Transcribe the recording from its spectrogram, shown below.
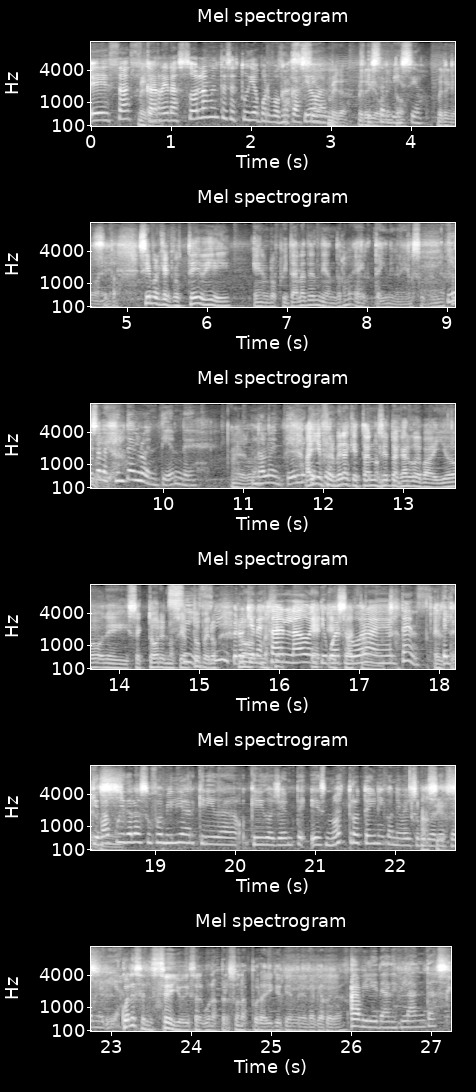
esas carreras solamente se estudia por vocación, mira, mira y servicio. Mira qué bonito. Sí. porque el que usted ve en el hospital atendiéndolo es el técnico de nivel superior de enfermería. Y eso la gente no lo entiende. No lo entiende. Hay enfermeras que están, ¿no es cierto?, a cargo de pabellones y sectores, ¿no es cierto? Pero, sí, pero quien está al lado 24 eh, horas es el TENS. El, que va a cuidar a su familiar, querida, querido oyente, es nuestro técnico a nivel superior de enfermería. ¿Cuál es el sello, dice algunas personas por ahí, que tiene la carrera? Habilidades blandas.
